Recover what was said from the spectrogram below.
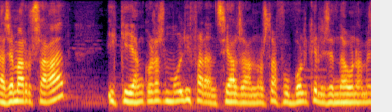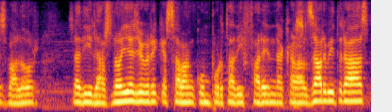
les hem arrossegat i que hi ha coses molt diferencials al nostre futbol que li hem de donar més valor. És a dir, les noies jo crec que saben comportar diferent de cara als àrbitres,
